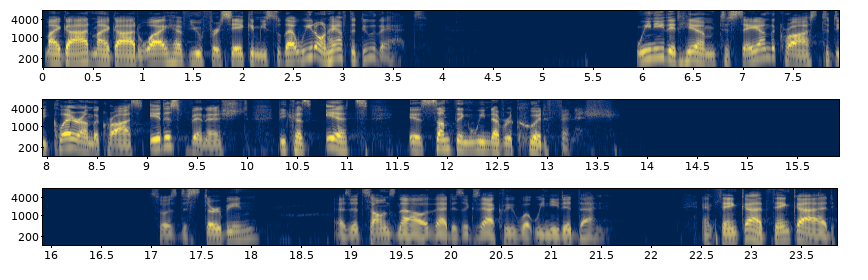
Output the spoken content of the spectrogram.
My God, my God, why have you forsaken me? So that we don't have to do that. We needed him to say on the cross, to declare on the cross, It is finished, because it is something we never could finish. So, as disturbing as it sounds now, that is exactly what we needed then. And thank God, thank God,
